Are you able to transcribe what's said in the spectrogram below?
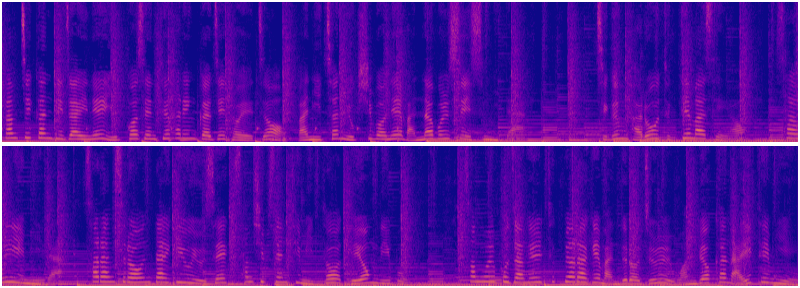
깜찍한 디자인에 6% 할인까지 더해져 12,060원에 만나볼 수 있습니다. 지금 바로 득템하세요. 4위입니다. 사랑스러운 딸기 우유색 30cm 대형 리본. 포장을 특별하게 만들어줄 완벽한 아이템이에요.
